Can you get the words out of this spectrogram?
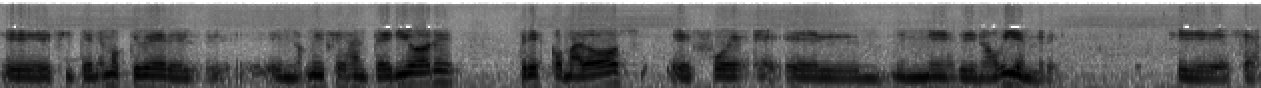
eh, si tenemos que ver en los meses anteriores, 3,2 eh, fue el, mes de noviembre. Eh, o sea,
